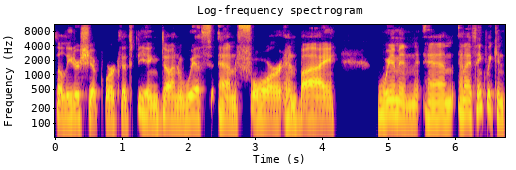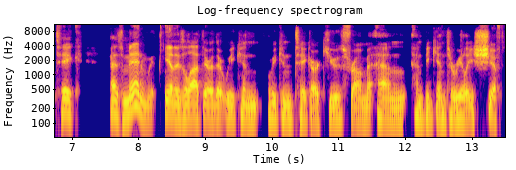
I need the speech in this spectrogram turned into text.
the leadership work that's being done with and for and by women. And and I think we can take as men we, yeah there's a lot there that we can we can take our cues from and and begin to really shift.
